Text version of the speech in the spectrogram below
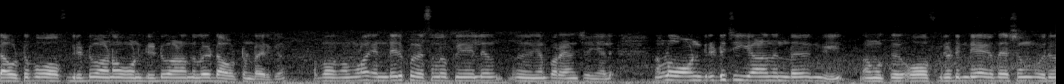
ഡൗട്ട് ഇപ്പോൾ ഓഫ് ഗ്രിഡ് വേണോ ഓൺ ഗ്രിഡ് വേണോ എന്നുള്ളൊരു ഡൗട്ട് ഉണ്ടായിരിക്കും. അപ്പോൾ നമ്മൾ എന്റെ ഒരു പേഴ്സണൽ ഒപ്പീനിയനിൽ ഞാൻ പറയാമെന്ന് വെച്ച് കഴിഞ്ഞാൽ നമ്മൾ ഓൺ ഗ്രിഡ് ചെയ്യുകയാണെന്നുണ്ടെങ്കിൽ നമുക്ക് ഓഫ് ഗ്രിഡിന്റെ ഏകദേശം ഒരു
